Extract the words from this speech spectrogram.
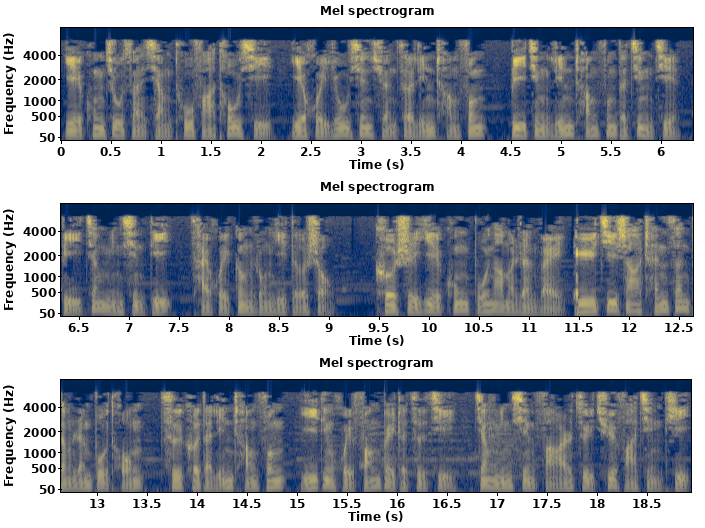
叶空就算想突发偷袭，也会优先选择林长风。毕竟林长风的境界比江明信低，才会更容易得手。可是叶空不那么认为，与击杀陈三等人不同，此刻的林长风一定会防备着自己。江明信反而最缺乏警惕，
